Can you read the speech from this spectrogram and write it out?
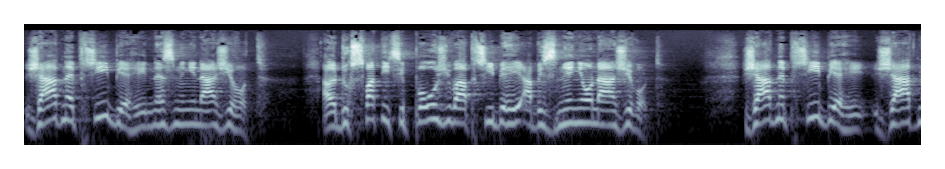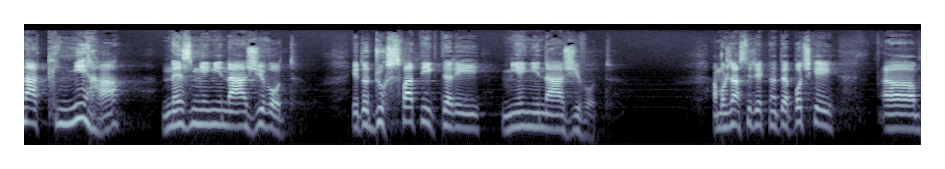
Žádné příběhy nezmění náš život. Ale Duch svatý si používá příběhy, aby změnil náš život. Žádné příběhy, žádná kniha nezmění náš život. Je to Duch svatý, který mění náš život. A možná si řeknete, počkej, uh,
